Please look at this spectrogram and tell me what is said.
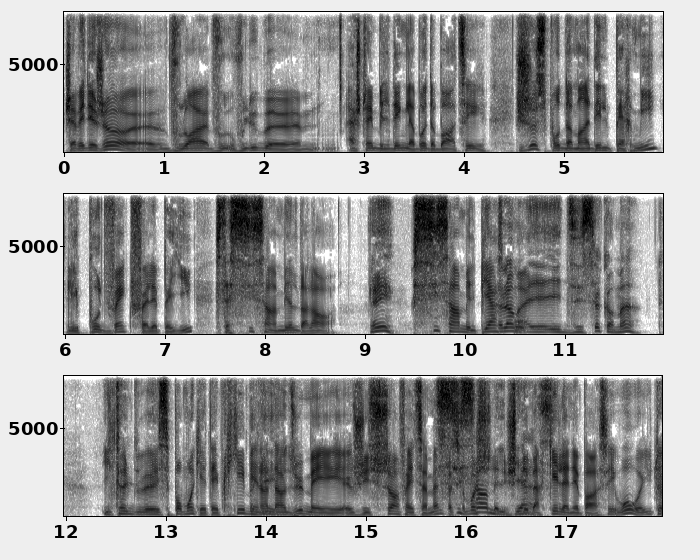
J'avais déjà euh, vouloir, vou- voulu euh, acheter un building là-bas de bâtir, juste pour demander le permis, les pots de vin qu'il fallait payer, c'était 600 000 Hein? 600 000 piastres. Non, pour- ils disent ça comment? Il euh, c'est pas moi qui ai été impliqué, bien entendu, mais j'ai su ça en fin de semaine parce que moi, 600 000 je suis débarqué l'année passée. Oui, oui, ils te,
